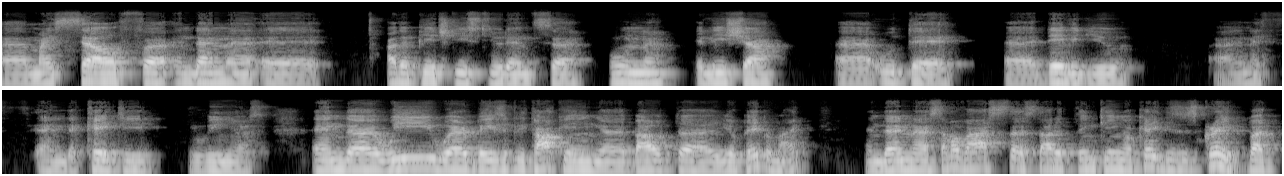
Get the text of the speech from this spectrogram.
uh, myself, uh, and then uh, uh, other PhD students, Un, Elisha, Ute, David Yu, and, and Katie Rubinos. And we were basically talking about your paper, Mike. And then some of us started thinking, okay, this is great, but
